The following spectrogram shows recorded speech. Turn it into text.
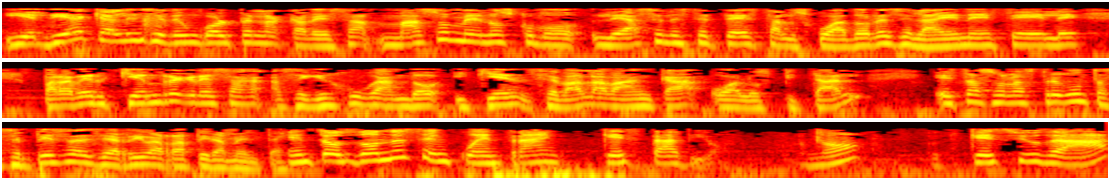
Y el día que alguien se dé un golpe en la cabeza, más o menos como le hacen este test a los jugadores de la NFL para ver quién regresa a seguir jugando y quién se va a la banca o al hospital, estas son las preguntas. Empieza desde arriba rápidamente. Entonces, ¿dónde se encuentra? ¿En qué estadio? ¿No? ¿Qué ciudad?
